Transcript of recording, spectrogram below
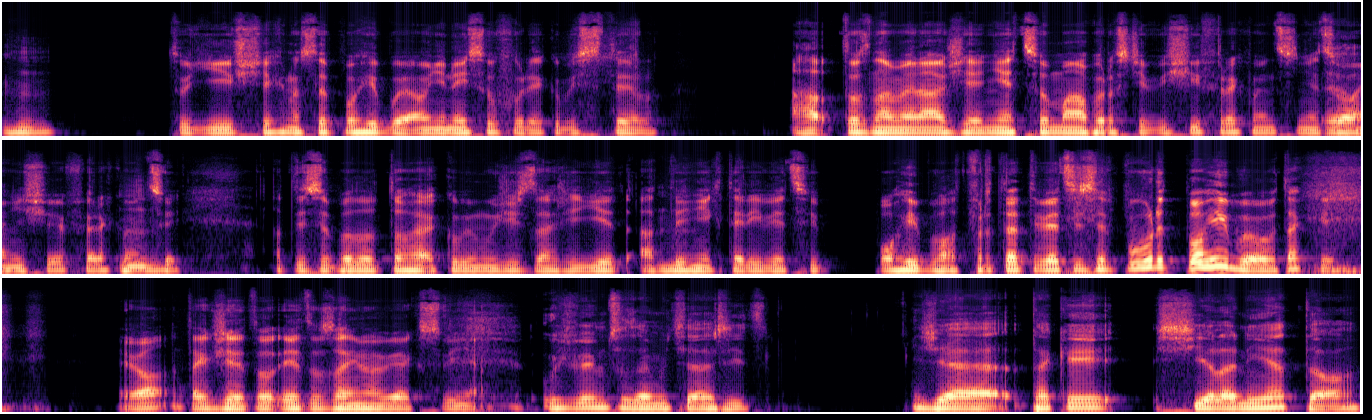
Mhm. tudíž všechno se pohybuje, oni nejsou furt jakoby styl. A to znamená, že něco má prostě vyšší frekvenci, něco Jo. má nižší frekvenci. A ty se podle toho jakoby můžeš zařídit a ty Mhm. některé věci pohybovat, protože ty věci se furt pohybují taky. Jo, takže je to, je to zajímavé jak svině. Už vím, co jsem chtěl říct. Že taky šílený je to,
